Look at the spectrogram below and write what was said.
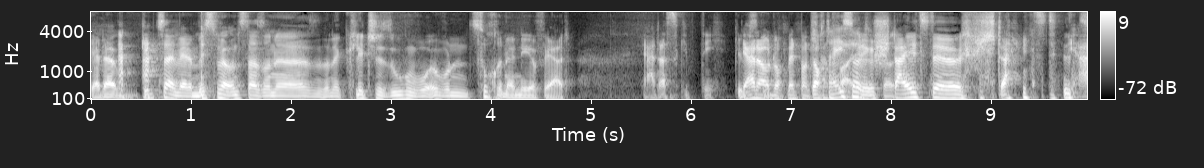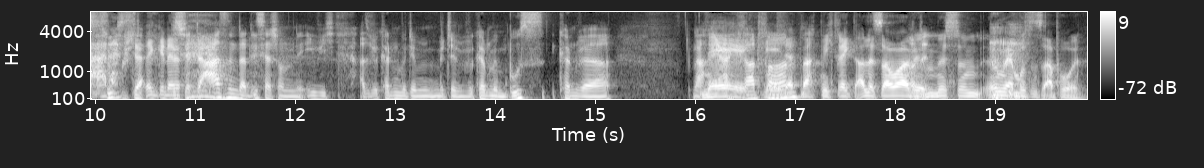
Ja, da gibt's dann, da müssen wir uns da so eine, so eine Klitsche suchen, wo irgendwo ein Zug in der Nähe fährt. Ja, das gibt nicht. Gibt's ja, doch, nicht. doch, Mettmann Doch, da ist doch die steilste, steilste Ja, das, Zugstrecke. dass der- wir da sind, das ist ja schon ewig. Also wir können mit dem, mit dem, wir können mit dem Bus können wir nach Nee, Erkrad nee, fahren. das macht mich direkt alles sauer. Wir müssen, irgendwer muss uns abholen.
